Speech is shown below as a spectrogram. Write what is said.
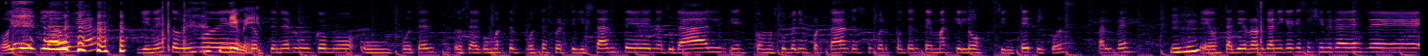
Oye, Claudia, y en esto mismo de, obtener un como un potente, o sea, como este, este fertilizante natural que es como súper importante, súper potente, más que los sintéticos, tal vez, eh, o esta tierra orgánica que se genera desde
